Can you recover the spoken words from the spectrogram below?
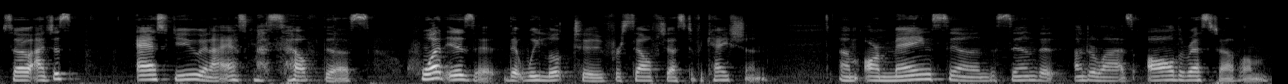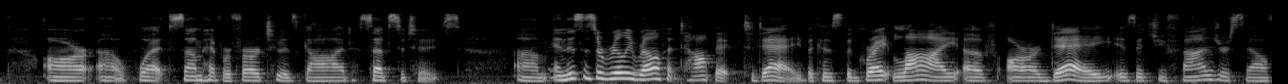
so I just ask you, and I ask myself this what is it that we look to for self justification? Um, our main sin, the sin that underlies all the rest of them, are uh, what some have referred to as God substitutes. Um, and this is a really relevant topic today because the great lie of our day is that you find yourself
